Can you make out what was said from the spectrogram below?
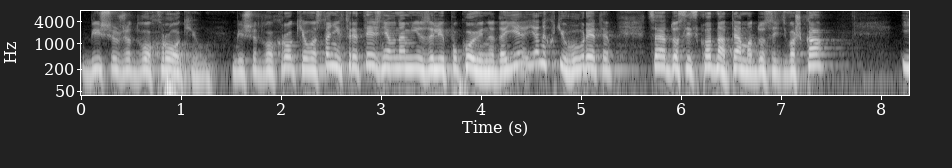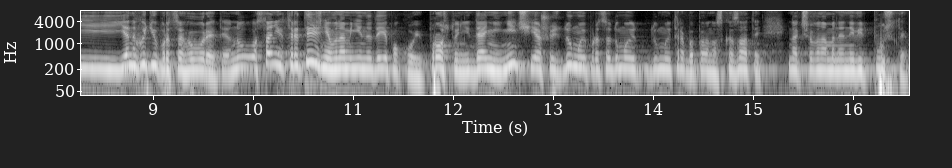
більше вже двох років. Більше двох років. Останніх три тижні вона мені взагалі покою не дає. Я не хотів говорити. Це досить складна тема, досить важка. І я не хотів про це говорити. Ну, останніх три тижні вона мені не дає покою. Просто ні день, ні ніч. Я щось думаю про це. Думаю, думаю, треба певно сказати, інакше вона мене не відпустить.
